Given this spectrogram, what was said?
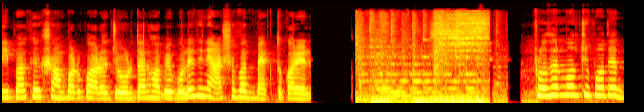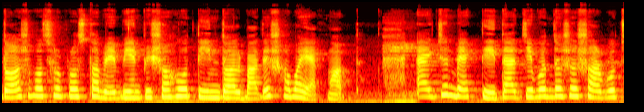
দ্বিপাক্ষিক সম্পর্ক আরও জোরদার হবে বলে তিনি আশাবাদ ব্যক্ত করেন। প্রধানমন্ত্রী পদের দশ বছর প্রস্তাবে বিএনপি সহ তিন দল বাদে সবাই একমত। একজন ব্যক্তি তার জীবদ্দশার সর্বোচ্চ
